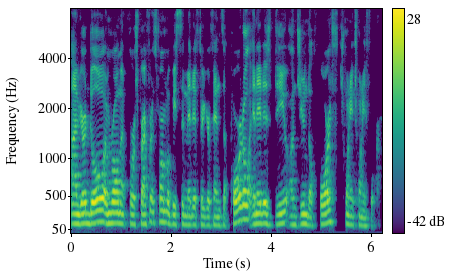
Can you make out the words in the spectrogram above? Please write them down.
um, your dual enrollment course preference form will be submitted through your FinZip portal, and it is due on June the 4th, 2024.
